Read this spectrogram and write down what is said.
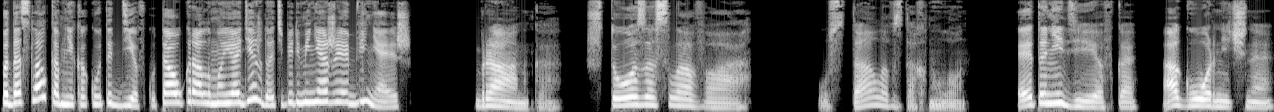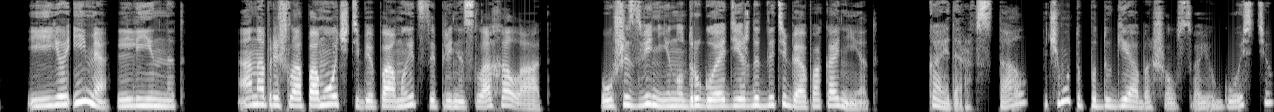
Подослал ко мне какую-то девку, та украла мою одежду, а теперь меня же и обвиняешь. Бранка, что за слова? Устало вздохнул он. Это не девка, а горничная. И ее имя Линнет. Она пришла помочь тебе помыться и принесла халат. Уж извини, но другой одежды для тебя пока нет. Кайдер встал, почему-то по дуге обошел свою гостью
